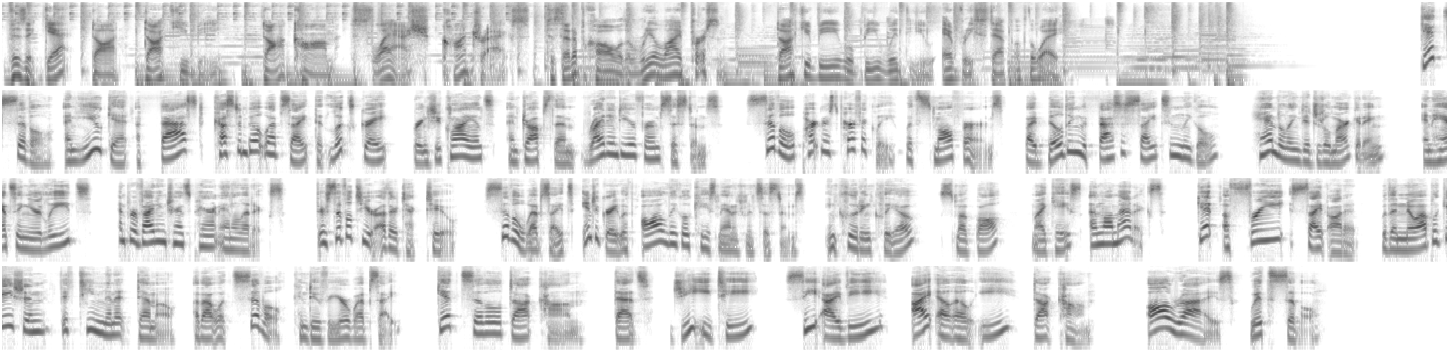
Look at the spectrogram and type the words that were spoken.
Visit get.docubee.com slash contracts to set up a call with a real live person. DocuBee will be with you every step of the way. Get Civille and you get a fast, custom built website that looks great, brings you clients, and drops them right into your firm's systems. Civille partners perfectly with small firms by building the fastest sites in legal, handling digital marketing, enhancing your leads, and providing transparent analytics. They're civil to your other tech too. Civille websites integrate with all legal case management systems, including Clio, Smokeball, MyCase, and Lawmatics. Get a free site audit with a no obligation 15 minute demo about what Civille can do for your website. GetCiville.com. That's G E T C I V I L L E.com. All rise with Civil.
